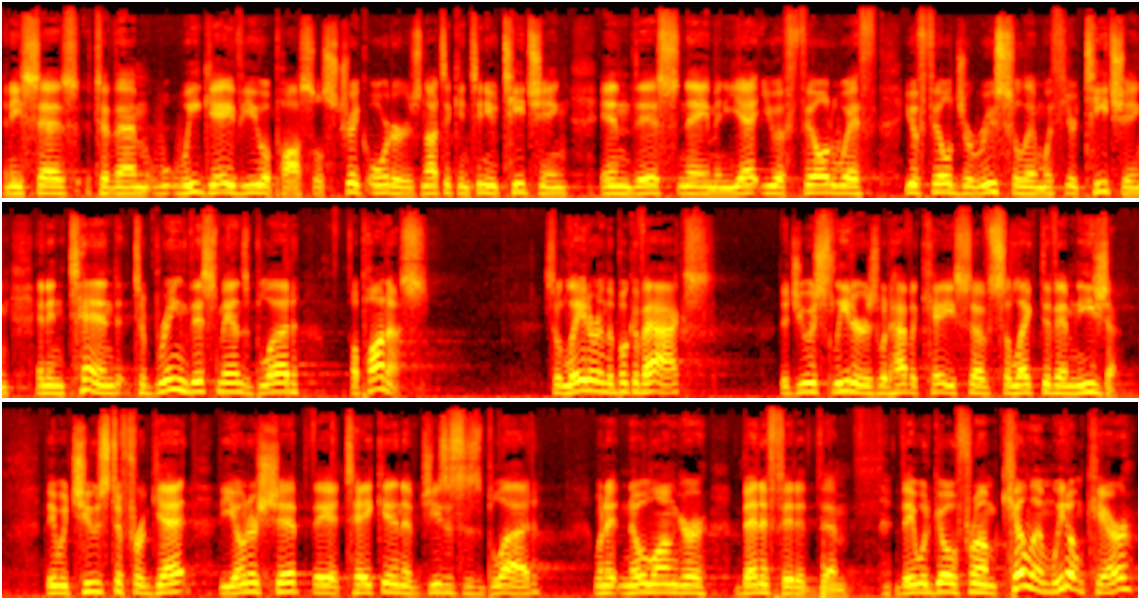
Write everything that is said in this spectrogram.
And he says to them, We gave you, apostles, strict orders not to continue teaching in this name, and yet you have filled with you have filled Jerusalem with your teaching and intend to bring this man's blood upon us. So later in the book of Acts, the Jewish leaders would have a case of selective amnesia. They would choose to forget the ownership they had taken of Jesus' blood when it no longer benefited them. They would go from, kill him, we don't care,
